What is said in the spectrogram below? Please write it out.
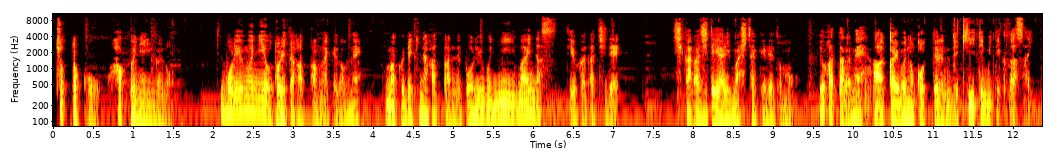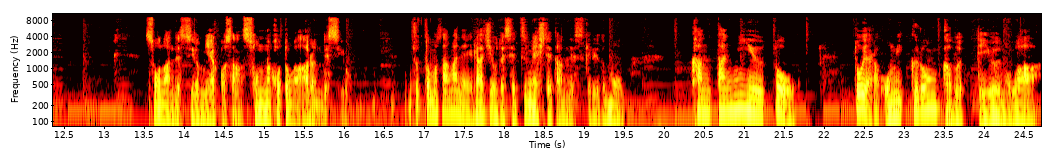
ちょっとこう、ハプニングのボリューム2を取りたかったんだけどね、うまくできなかったんで、ボリューム2マイナスっていう形で、力じてやりましたけれども、よかったらね、アーカイブ残ってるんで聞いてみてください。そうなんですよ、宮子さん。そんなことがあるんですよ。ちょっともさんがね、ラジオで説明してたんですけれども、簡単に言うと、どうやらオミクロン株っていうのは、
